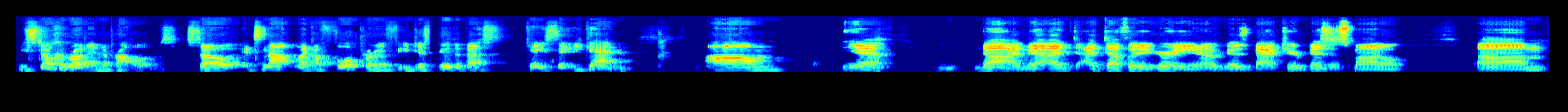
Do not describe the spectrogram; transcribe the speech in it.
You still could run into problems. So it's not like a foolproof. You just do the best case that you can. Um, Yeah. No, I mean, I, I definitely agree. You know, it goes back to your business model. Um,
